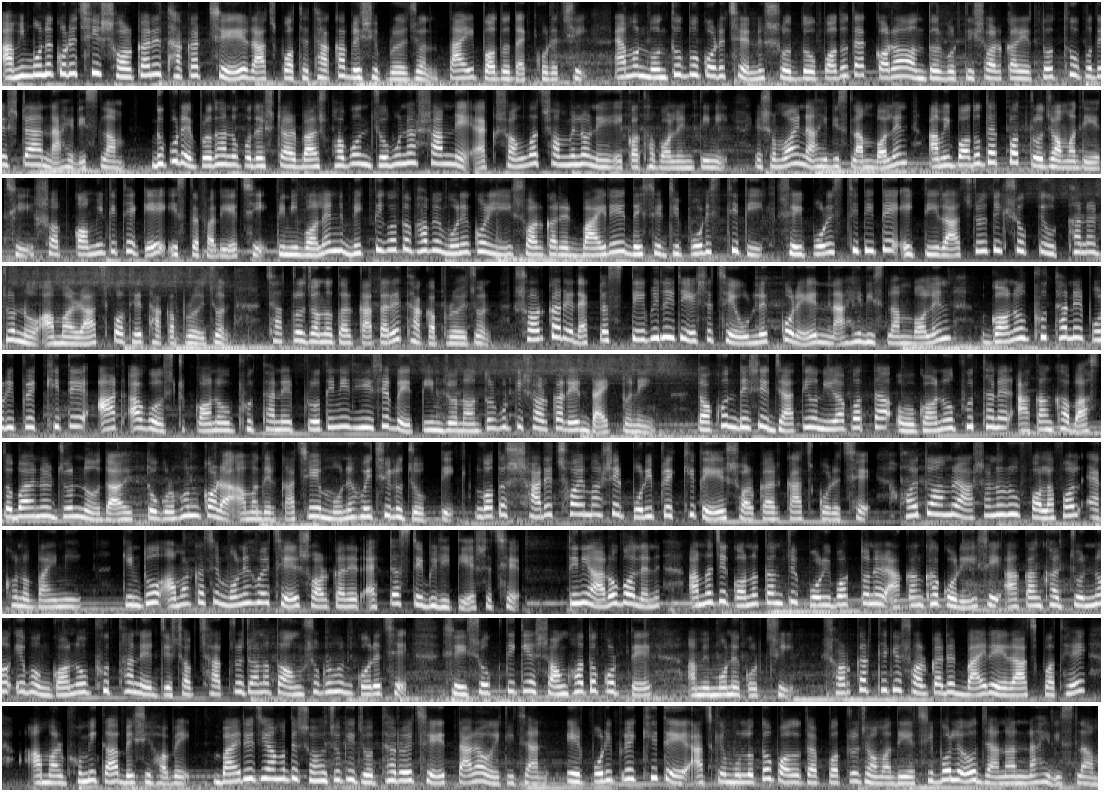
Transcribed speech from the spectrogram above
আমি মনে করেছি সরকারে থাকার চেয়ে রাজপথে থাকা বেশি প্রয়োজন, তাই পদত্যাগ করেছি। এমন মন্তব্য করেছেন সদ্য পদত্যাগ করা অন্তর্বর্তী সরকারের তথ্য উপদেষ্টা নাহিদ ইসলাম। দুপুরে প্রধান উপদেষ্টার বাসভবন যমুনার সামনে এক সংবাদ সম্মেলনে কথা বলেন তিনি। এ সময় নাহিদ ইসলাম বলেন, আমি পদত্যাগপত্র জমা দিয়েছি, সব কমিটি থেকে ইস্তফা দিয়েছি। তিনি বলেন, ব্যক্তিগতভাবে মনে করি সরকারের বাইরে দেশের যে পরিস্থিতি, সেই পরিস্থিতিতে একটি রাজনৈতিক শক্তি উত্থানের জন্য আমার রাজপথে থাকা প্রয়োজন। ছাত্র জনতার কাতারে থাকা প্রয়োজন। সরকারের একটা স্টেবিলিটি এসেছে উল্লেখ করে নাহিদ ইসলাম বলেন গণ অভ্যুত্থানের পরিপ্রেক্ষিতে আট আগস্ট গণ অভ্যুত্থানের প্রতিনিধি হিসেবে তিনজন অন্তর্বর্তী সরকারের দায়িত্ব নেই। তখন দেশের জাতীয় নিরাপত্তা ও গণ অভ্যুত্থানের আকাঙ্ক্ষা বাস্তবায়নের জন্য দায়িত্ব গ্রহণ করা আমাদের কাছে মনে হয়েছিল যৌক্তিক। গত সাড়ে ছয় মাসের পরিপ্রেক্ষিতে সরকার কাজ করেছে। হয়তো আমরা আশানুরূপ ফলাফল এখনও পাইনি, কিন্তু আমার কাছে মনে হয়েছে সরকারের একটা স্টেবিলিটি এসেছে। তিনি আরও বলেন, আমরা যে গণতান্ত্রিক পরিবর্তনের আকাঙ্ক্ষা করি, সেই আকাঙ্ক্ষার জন্য এবং গণ অভ্যুত্থানের যেসব ছাত্র জনতা অংশগ্রহণ করেছে, সেই শক্তিকে সংহত করতে আমি মনে করছি। সরকার থেকে সরকারের বাইরে রাজপথে আমার ভূমিকা বেশি হবে। বাইরে যে আমাদের সহযোগী যোদ্ধা রয়েছে, তারাও এটি চান। এর পরিপ্রেক্ষিতে আজকে মূলত পদত্যাগপত্র জমা দিয়েছি বলেও জানান নাহিদ ইসলাম।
